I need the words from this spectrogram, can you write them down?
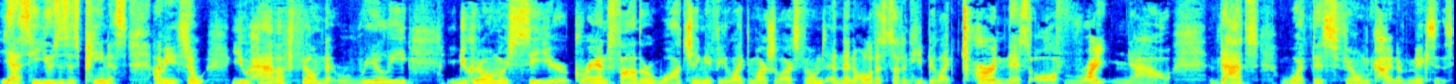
yes, he uses his penis. I mean, so you have a film that really, you could almost see your grandfather watching if he liked martial arts films, and then all of a sudden he'd be like, turn this off right now. That's what this film kind of mixes.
